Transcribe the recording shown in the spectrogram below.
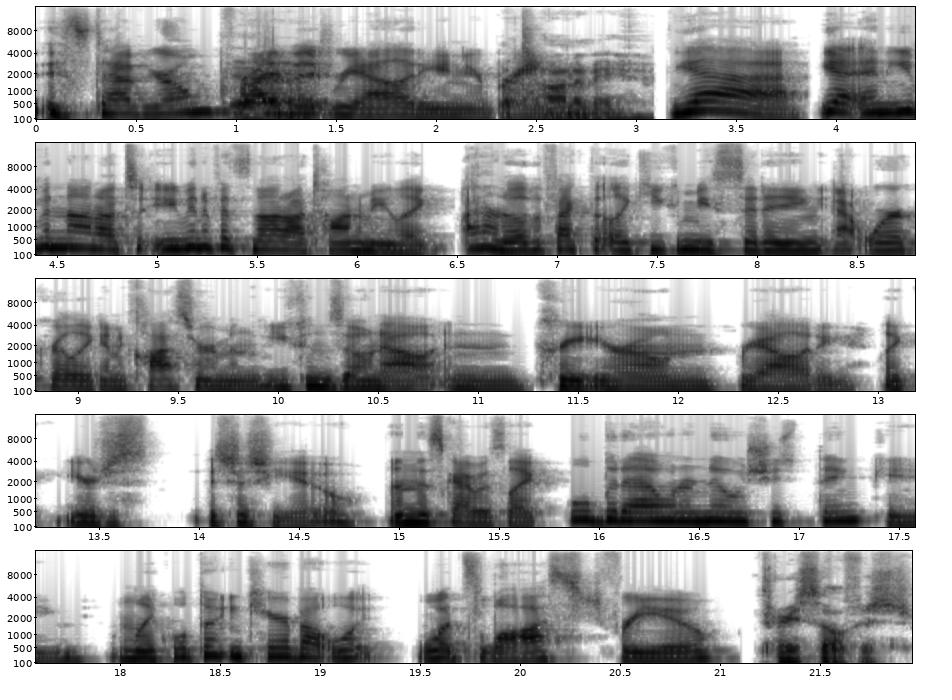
is to have your own Yeah. private reality in your brain. Autonomy. Yeah. Yeah. And even not, auto- even if it's not autonomy, like, I don't know, the fact that like you can be sitting at work or like in a classroom and you can zone out and create your own reality. Like you're just, it's just you. And this guy was like, well, but I want to know what she's thinking. I'm like, well, don't you care about what, what's lost for you? Very selfish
